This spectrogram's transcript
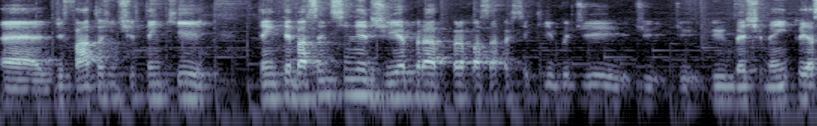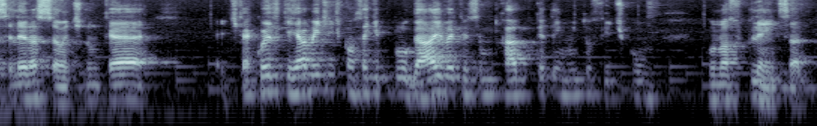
É, de fato, a gente tem que, tem que ter bastante sinergia para passar para esse equilíbrio de, de, de, de, investimento e aceleração. A gente não quer. A gente quer coisa que realmente a gente consegue plugar e vai crescer muito rápido porque tem muito fit com, com o nosso cliente, sabe?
